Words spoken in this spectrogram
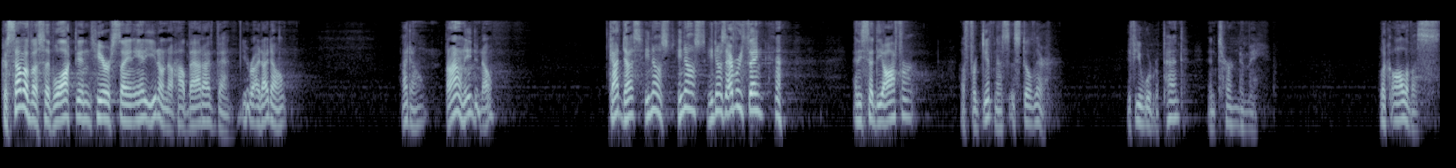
Because some of us have walked in here saying, Andy, you don't know how bad I've been. You're right, I don't. I don't. But I don't need to know. God does. He knows. He knows. He knows everything. and he said, The offer of forgiveness is still there. If you will repent and turn to me. Look, all of us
